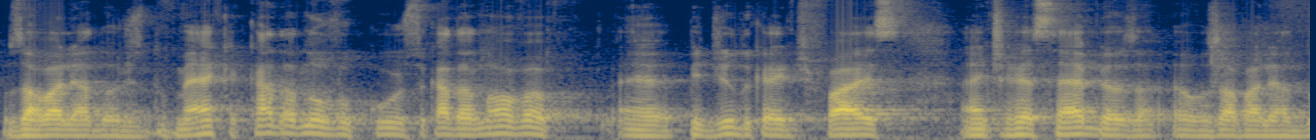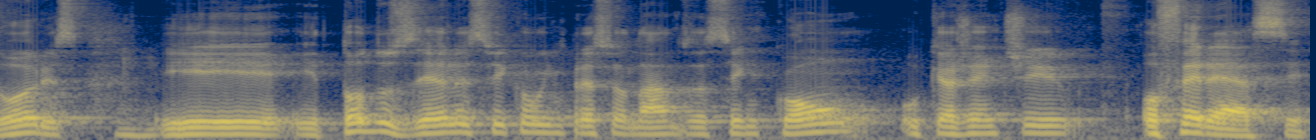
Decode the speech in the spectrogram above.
os avaliadores do MEC, cada novo curso, cada novo é, pedido que a gente faz, a gente recebe os, os avaliadores uhum. e, e todos eles ficam impressionados assim com o que a gente oferece.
